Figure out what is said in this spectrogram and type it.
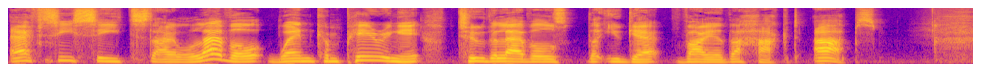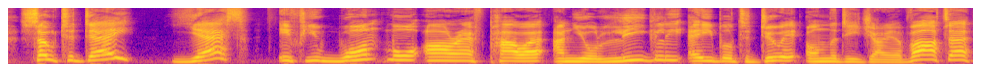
FCC style level when comparing it to the levels that you get via the hacked apps. So today, yes, if you want more RF power and you're legally able to do it on the DJI Avata,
